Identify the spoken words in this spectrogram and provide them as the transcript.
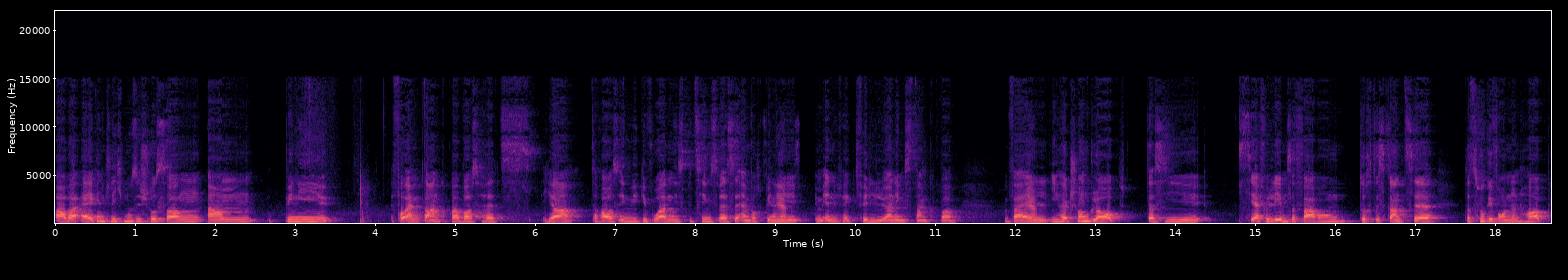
Aber eigentlich muss ich schon sagen, ähm, bin ich vor allem dankbar, was halt ja, daraus irgendwie geworden ist, beziehungsweise einfach bin ja. ich im Endeffekt für die Learnings dankbar. Weil ja. ich halt schon glaube, dass ich sehr viel Lebenserfahrung durch das Ganze dazu gewonnen habe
